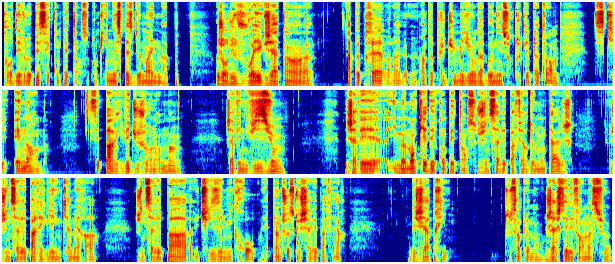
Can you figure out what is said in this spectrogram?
pour développer ces compétences. Donc, une espèce de mind map. Aujourd'hui, vous voyez que j'ai atteint euh, à peu près, voilà, un peu plus du million d'abonnés sur toutes les plateformes, ce qui est énorme. C'est pas arrivé du jour au lendemain. J'avais une vision. J'avais, il me manquait des compétences. Je ne savais pas faire de montage. Je ne savais pas régler une caméra. Je ne savais pas utiliser le micro. Il y a plein de choses que je savais pas faire. Mais j'ai appris tout simplement. J'ai acheté des formations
